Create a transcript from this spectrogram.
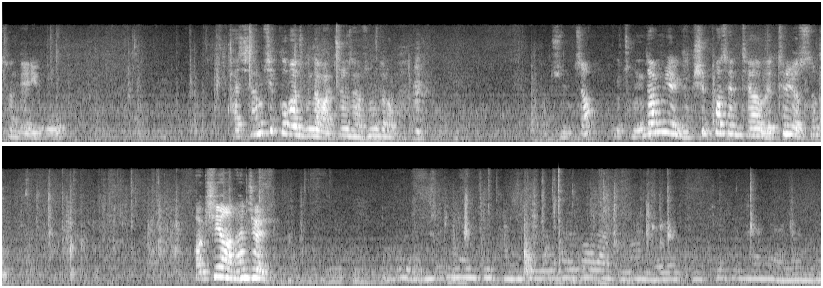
손 내리고. 다시 39번 정답 맞춘 사람 손 들어봐. 아, 진짜? 이거 정답률 60%야. 왜 틀렸어? 박시현 한 줄. 렌즈면서 당신은 활발하지만 매일 정치 신경이 아니었는데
